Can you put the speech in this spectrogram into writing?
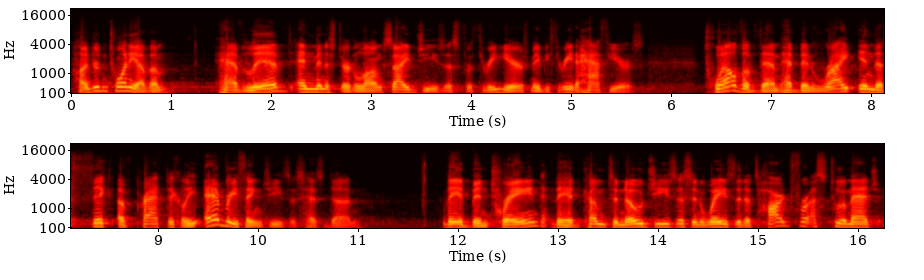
120 of them, have lived and ministered alongside Jesus for three years, maybe three and a half years. 12 of them have been right in the thick of practically everything Jesus has done. They had been trained, they had come to know Jesus in ways that it's hard for us to imagine.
